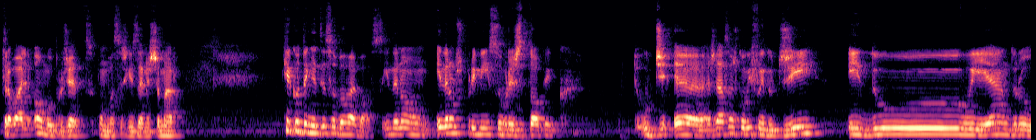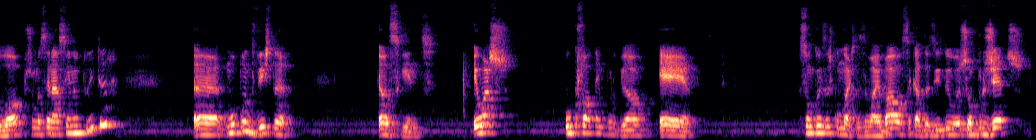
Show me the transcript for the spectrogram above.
Trabalho ou o meu projeto, como vocês quiserem chamar. O que é que eu tenho a dizer sobre a Vibe House? Ainda não, ainda não exprimi sobre este tópico. G, uh, as reações que eu vi foi do G e do Leandro Lopes, uma cena assim no Twitter. Uh, o meu ponto de vista é o seguinte: eu acho o que falta em Portugal é. São coisas como estas, a Vibe House, a Casa das Youtubers, são projetos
